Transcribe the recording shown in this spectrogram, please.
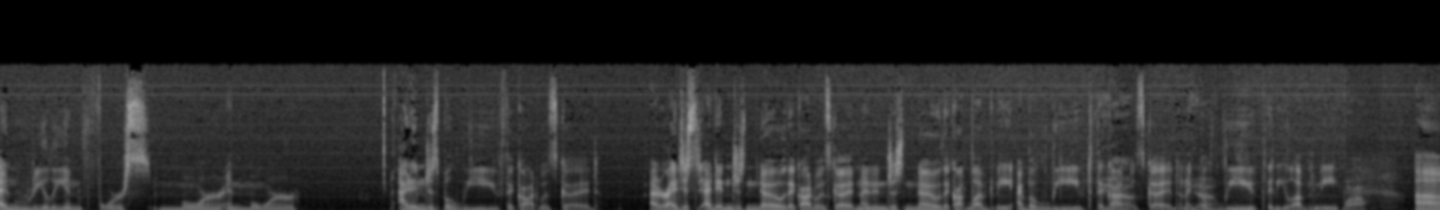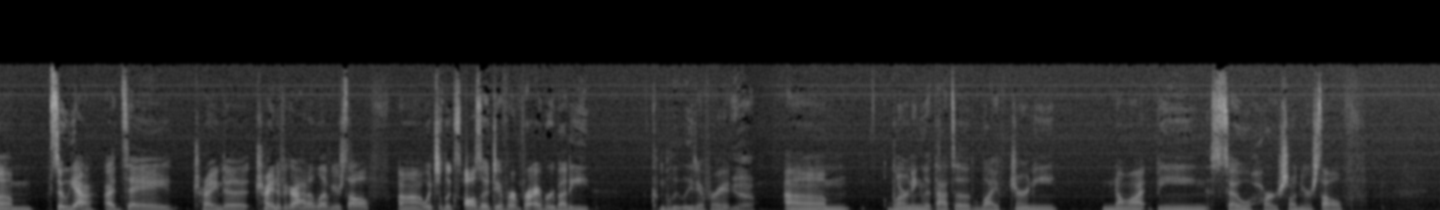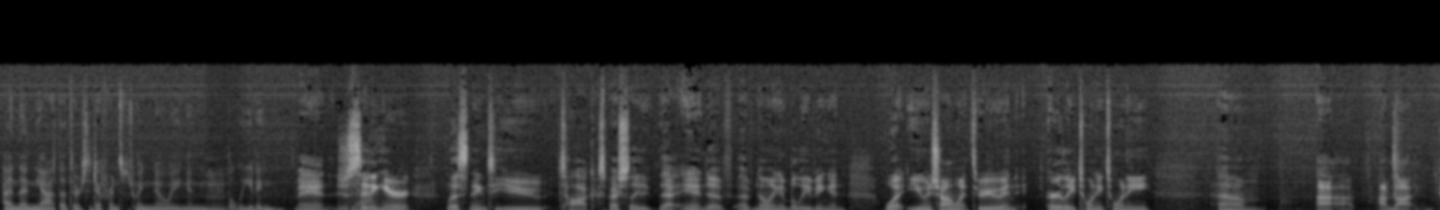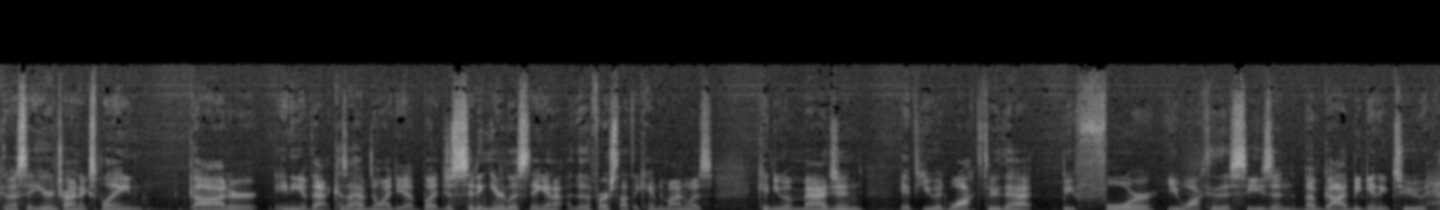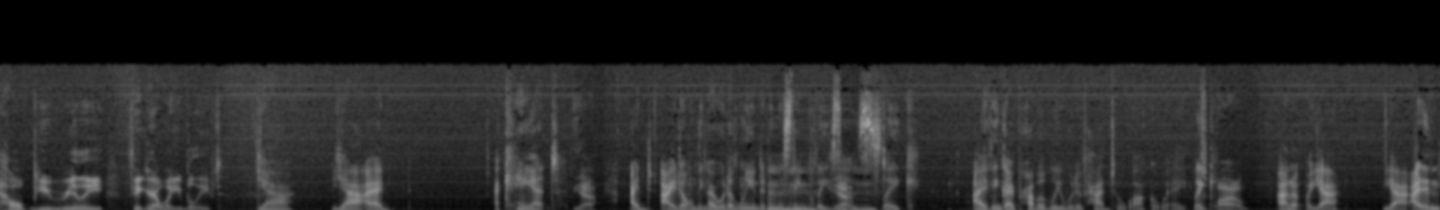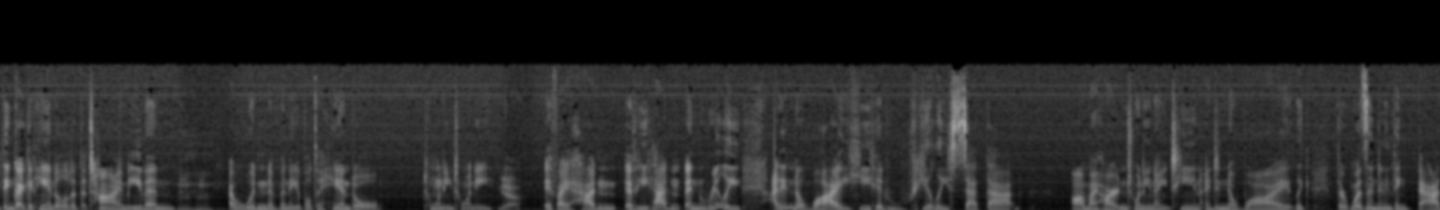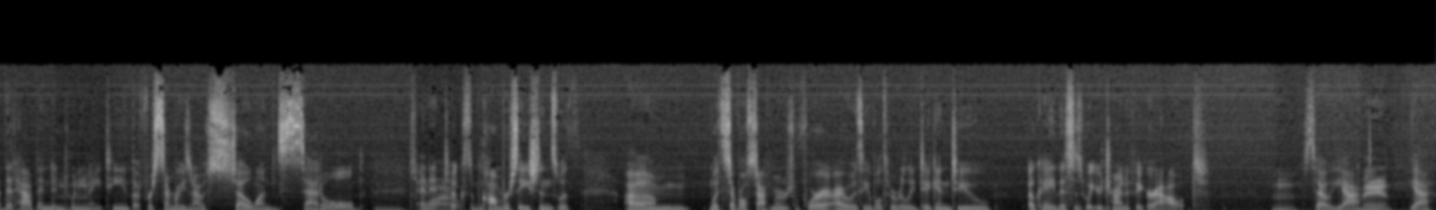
and really enforce more and more I didn't just believe that God was good. I, I just I didn't just know that God was good and I didn't just know that God loved me. I believed that Yeah. God was good and I Yeah. believed that he loved me. Wow. Um, so yeah, I'd say trying to trying to figure out how to love yourself, uh, which looks also different for everybody, completely different. Yeah. Um, learning that that's a life journey, not being so harsh on yourself, and then yeah, that there's a difference between knowing and Hmm. believing. Man, just Yeah. sitting here listening to you talk, especially that end of, of knowing and believing and what you and Sean went through in early 2020. Um, I, I, I'm not going to sit here and try and explain God or any of that because I have no idea. But just sitting here listening, and I, the first thought that came to mind was, can you imagine if you had walked through that before you walked through this season mm-hmm. of God beginning to help you mm-hmm. really figure out what you believed? Yeah, yeah. I I can't. Yeah. I, I don't think I would have landed in the same mm-hmm. places. Yeah. Like, I think I probably would have had to walk away. Like, It's wild. I don't, yeah. Yeah. I didn't think I could handle it at the time, even. hmm I wouldn't have been able to handle 2020 Yeah. If I hadn't, if he hadn't, and really, I didn't know why he had really set that on my heart in 2019. I didn't know why. Like, there wasn't anything bad that happened in 2019, but for some reason I was so unsettled. and it took some conversations with, um, with several staff members before I was able to really dig into, okay, this is what you're trying to figure out. Mm. So, yeah. Man. Yeah.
